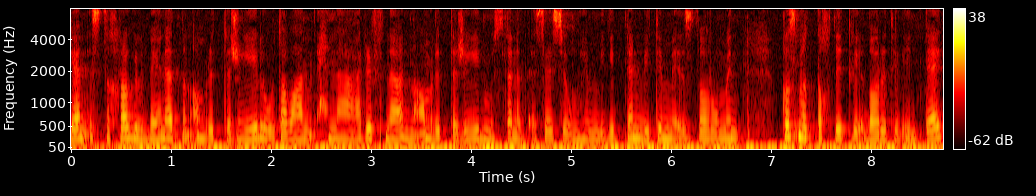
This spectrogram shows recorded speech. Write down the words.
كان استخراج البيانات من أمر التشغيل وطبعا إحنا عرفنا أن أمر التشغيل مستند أساسي ومهم جدا بيتم إصداره من قسم التخطيط لإدارة الإنتاج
